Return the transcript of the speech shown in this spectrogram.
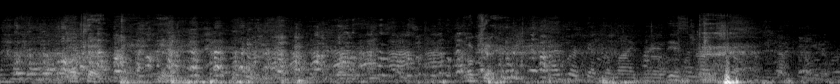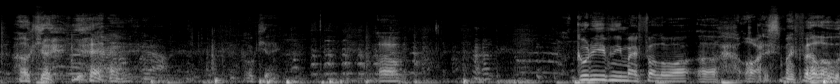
okay. Okay. I work at the library. There's an art show coming up for you. Okay, yeah. Okay. Um, Good evening, my fellow uh, artists, my fellow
